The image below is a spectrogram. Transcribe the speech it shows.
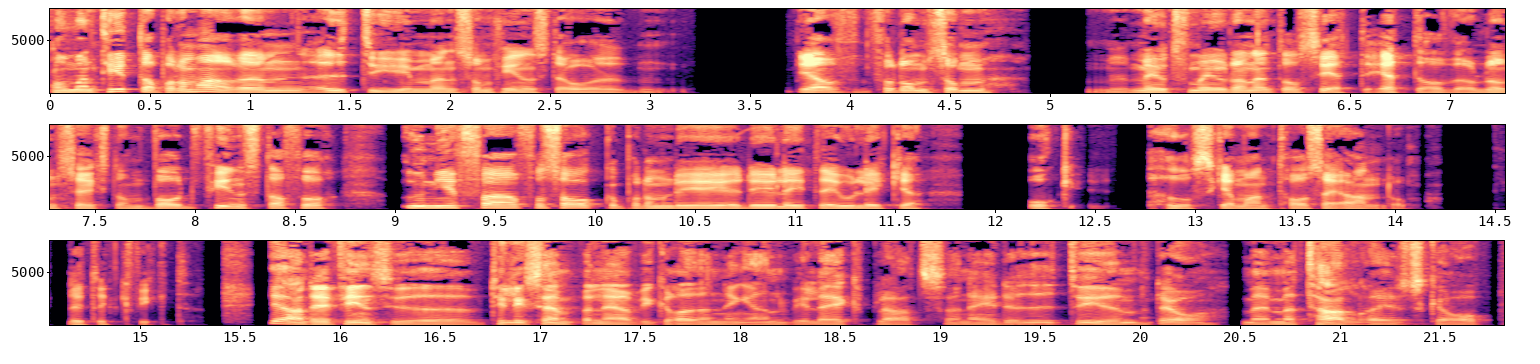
Om man tittar på de här um, utegymmen som finns då, ja för de som mot förmodan inte har sett ett av de 16, vad finns det för ungefär för saker på dem? Det är, det är lite olika. Och hur ska man ta sig an dem? Lite kvickt. Ja, det finns ju till exempel nere vid Gröningen, vid lekplatsen, är det utegym då med metallredskap.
